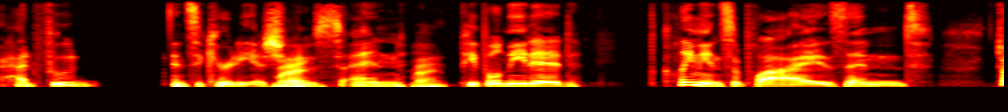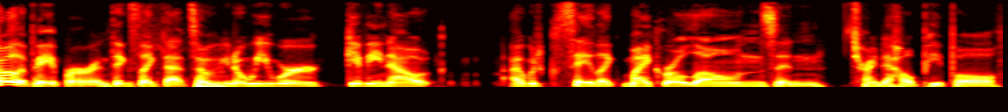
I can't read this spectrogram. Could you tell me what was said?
had food insecurity issues and right. people needed cleaning supplies and toilet paper and things like that. So, you know, we were giving out I would say like micro loans and trying to help people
